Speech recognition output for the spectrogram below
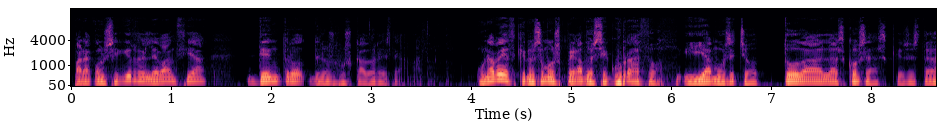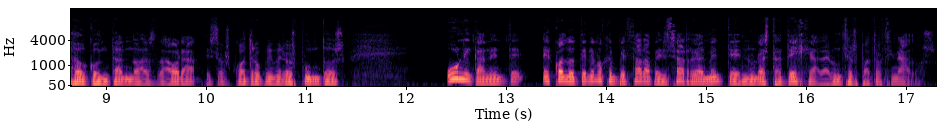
para conseguir relevancia dentro de los buscadores de Amazon. Una vez que nos hemos pegado ese currazo y ya hemos hecho todas las cosas que os he estado contando hasta ahora, esos cuatro primeros puntos, únicamente es cuando tenemos que empezar a pensar realmente en una estrategia de anuncios patrocinados.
